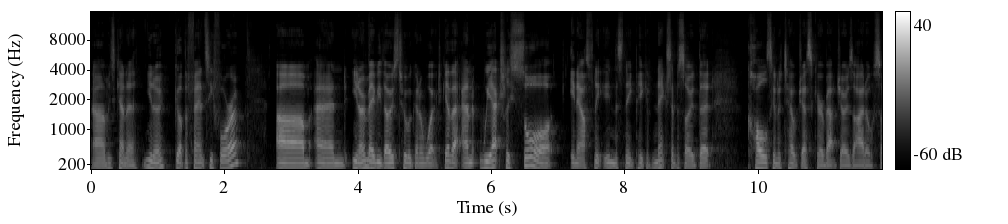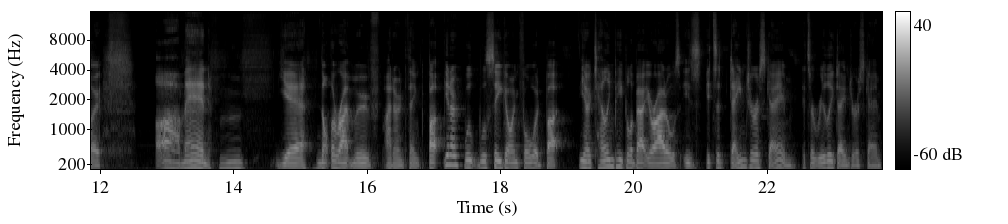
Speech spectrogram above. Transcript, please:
Um, he's kind of you know got the fancy for her. Um, and you know maybe those two are going to work together. And we actually saw in our sneak, in the sneak peek of next episode that Cole's going to tell Jessica about Joe's idol. So, oh man, mm, yeah, not the right move, I don't think. But you know, we'll we'll see going forward. But you know, telling people about your idols is it's a dangerous game. It's a really dangerous game.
